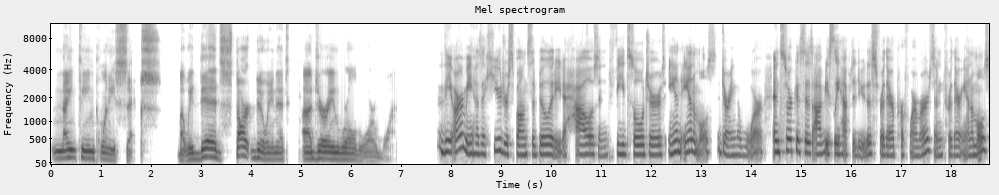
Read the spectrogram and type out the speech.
1926 but we did start doing it uh, during World War One. The Army has a huge responsibility to house and feed soldiers and animals during the war. And circuses obviously have to do this for their performers and for their animals.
